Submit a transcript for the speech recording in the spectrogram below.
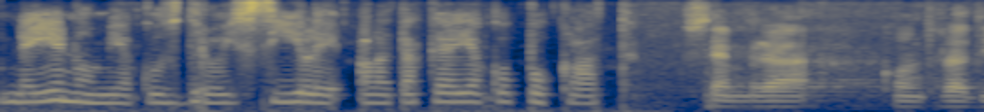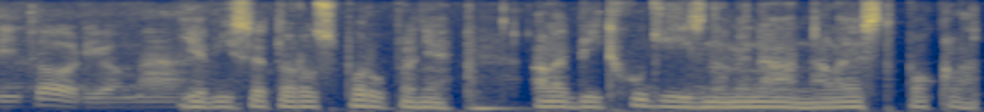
nejenom jako zdroj síly, ale také jako poklad. Jeví se to rozporuplně, ale být chudí znamená nalézt poklad.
